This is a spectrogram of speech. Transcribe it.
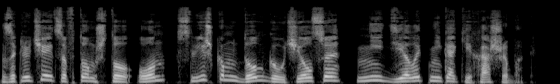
заключается в том, что он слишком долго учился не делать никаких ошибок.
